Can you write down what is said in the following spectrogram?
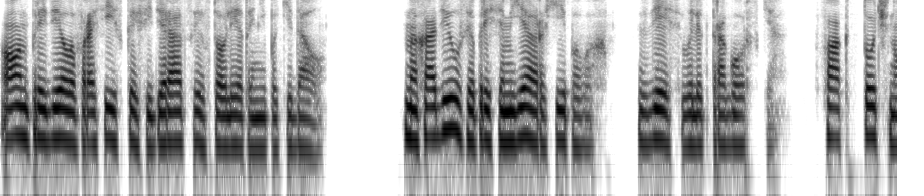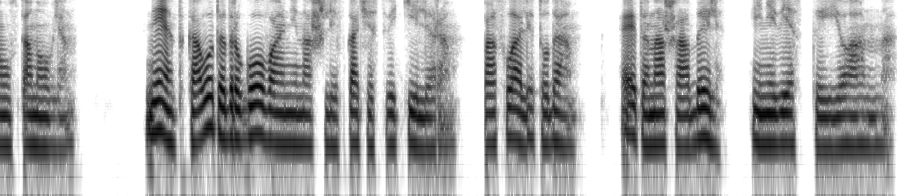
Он пределов Российской Федерации в то лето не покидал. Находился при семье Архиповых, здесь, в Электрогорске. Факт точно установлен. Нет, кого-то другого они нашли в качестве киллера. Послали туда. Это наша Адель и невестка ее Анна.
